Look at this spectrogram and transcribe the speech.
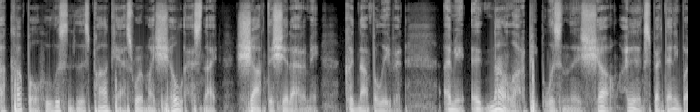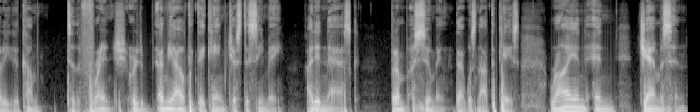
a couple who listened to this podcast were at my show last night. Shocked the shit out of me. Could not believe it. I mean, eh, not a lot of people listen to this show. I didn't expect anybody to come to the fringe, or to, I mean, I don't think they came just to see me. I didn't ask, but I'm assuming that was not the case. Ryan and Jamison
